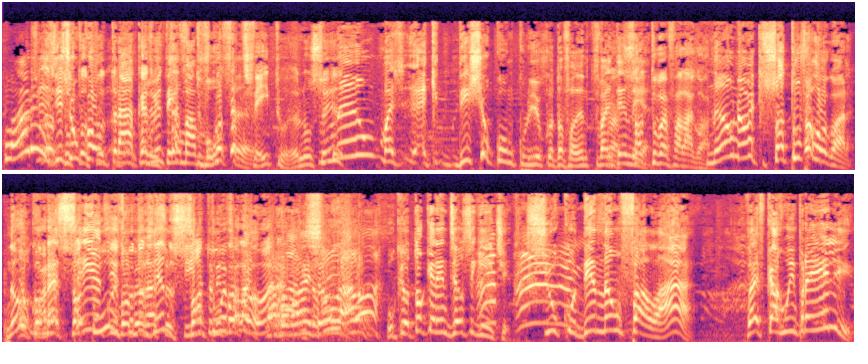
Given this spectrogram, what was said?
Claro. Se existe Tu- um tu- tu- contrato e se tem tá- uma tu ficou multa. satisfeito? Eu não sei. Não, mas é que deixa eu concluir o que eu tô falando, que tu vai entender. só tu vai falar agora. Não, não, é que só tu falou agora. Não, eu agora é só tu, eu tô dizendo, só tu me vai falar agora. Tá, então, lá. O que eu tô querendo dizer é o seguinte: se o Cudê não falar, vai ficar ruim pra ele.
